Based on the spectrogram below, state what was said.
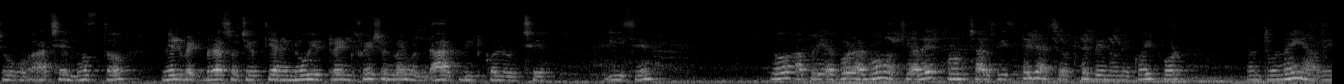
જો આ છે મસ્ત. વેલવેટ બ્રાસો છે, અત્યારે નવી ટ્રેન્ડ ફેશનમાં આવ્યો ડાર્ક બીટ કલર છે. એ છે. તો આપણે આગળ આનો અત્યારે ત્રણ ચાર પીસ પડ્યા છે, એટલે બેનોને કોઈ પણ વાંધો નહીં આવે.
